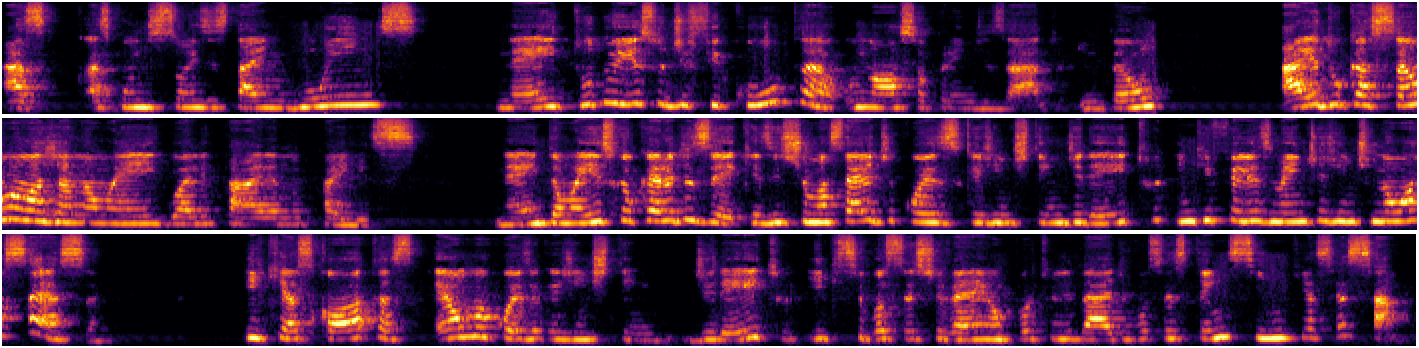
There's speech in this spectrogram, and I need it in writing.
as, as condições estarem ruins, né? E tudo isso dificulta o nosso aprendizado. Então, a educação ela já não é igualitária no país. Né? Então é isso que eu quero dizer, que existe uma série de coisas que a gente tem direito em que felizmente a gente não acessa. E que as cotas é uma coisa que a gente tem direito e que se vocês tiverem a oportunidade, vocês têm sim que acessar.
